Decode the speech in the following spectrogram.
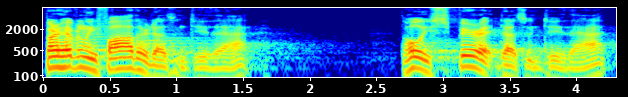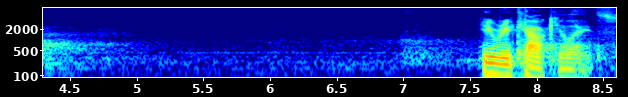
But our Heavenly Father doesn't do that. The Holy Spirit doesn't do that. He recalculates.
